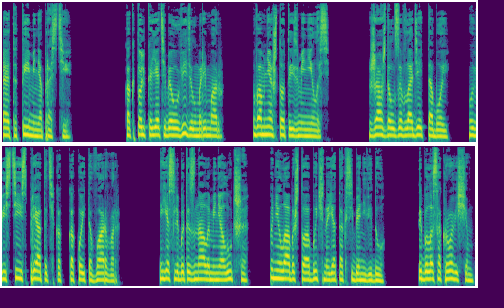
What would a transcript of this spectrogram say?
Это ты меня прости. Как только я тебя увидел, Маримар, во мне что-то изменилось. Жаждал завладеть тобой, увести и спрятать, как какой-то варвар. Если бы ты знала меня лучше, поняла бы, что обычно я так себя не веду. Ты была сокровищем,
